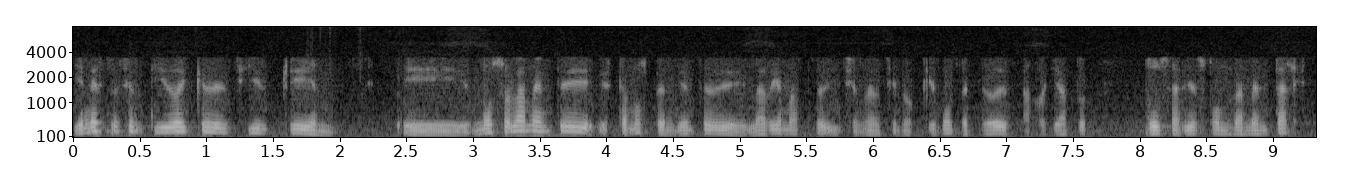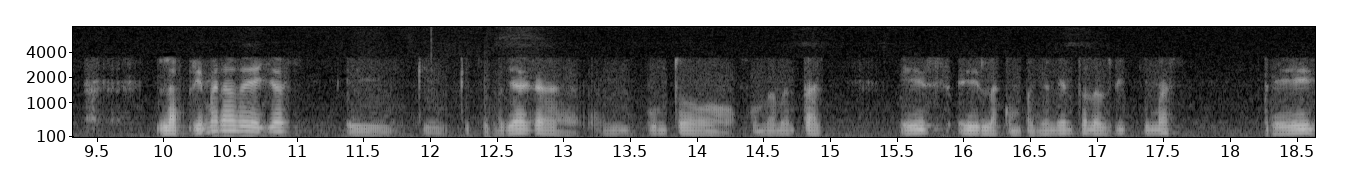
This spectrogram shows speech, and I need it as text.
Y en este sentido hay que decir que eh, no solamente estamos pendientes del área más tradicional, sino que hemos venido desarrollando dos áreas fundamentales. La primera de ellas, eh, que, tendría un punto fundamental, es el acompañamiento a las víctimas de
